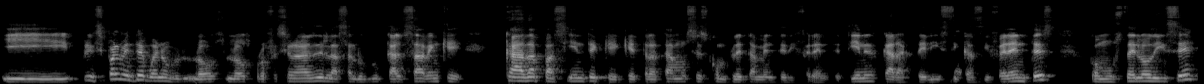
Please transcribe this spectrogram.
y principalmente, bueno, los, los profesionales de la salud bucal saben que cada paciente que, tratamos es completamente diferente, tiene características diferentes, como usted lo dice,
